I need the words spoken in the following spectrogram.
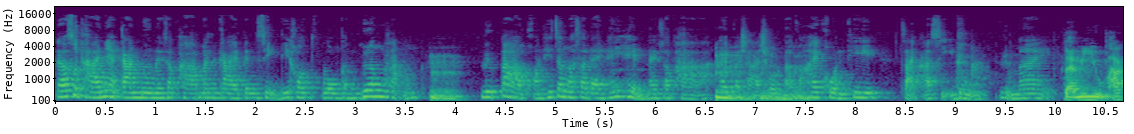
แล้วสุดท้ายเนี่ยการเมืองในสภามันกลายเป็นสิ่งที่เขาตกลงกันเบื้องหลังอืมหรือเปล่าก่อนที่จะมาแสดงให้เห็นในสภาอืมให้ประชาชนอืมแล้วก็ให้คนที่จ่ายภาษีดูหรือไม่ แต่มีอยู่พัก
